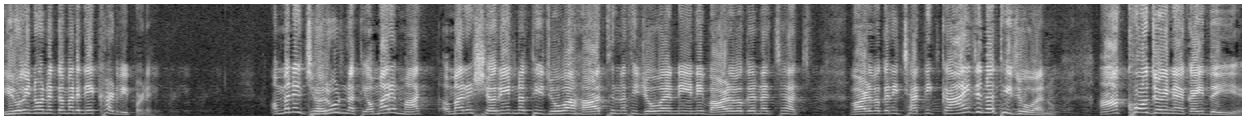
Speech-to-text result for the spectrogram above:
હિરોઈનોને તમારે દેખાડવી પડે. અમને જરૂર નથી. અમારે અમારે શરીર નથી જોવા, હાથ નથી જોવાની, એની વાળ વગરના વાળ વગરની છાતી કાંઈ જ નથી જોવાનું. આંખો જોઈને કહી દઈએ.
